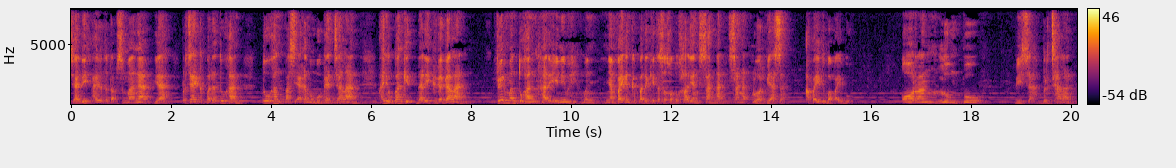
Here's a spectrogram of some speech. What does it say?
Jadi ayo tetap semangat ya, percaya kepada Tuhan. Tuhan pasti akan membuka jalan. Ayo bangkit dari kegagalan. Firman Tuhan hari ini menyampaikan kepada kita sesuatu hal yang sangat-sangat luar biasa. Apa itu Bapak Ibu? orang lumpuh bisa berjalan.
